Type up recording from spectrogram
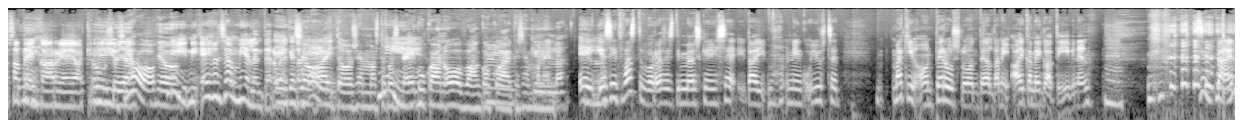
sateenkaaria ja Ruusuja. heijus- Joo. Joo. Niin, niin eihän se ole mielenterveyttä. Eikä se ole Ei. aitoa semmoista, koska Niin. ei kukaan ole vaan koko aika semmoinen. Kyllä. Ei, ja sitten vastavuoroisesti myöskin se, tai niinku just se, että mäkin on perusluonteeltani aika negatiivinen. Mm. mä, en,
